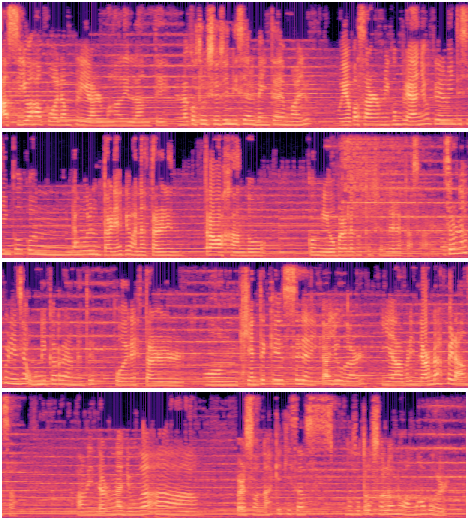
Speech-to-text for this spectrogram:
así vas a poder ampliar más adelante. La construcción se inicia el 20 de mayo. Voy a pasar mi cumpleaños, que es el 25, con las voluntarias que van a estar trabajando conmigo para la construcción de la casa. Va a ser una experiencia única realmente poder estar con gente que se dedica a ayudar y a brindar una esperanza, a brindar una ayuda a personas que quizás nosotros solos no vamos a poder.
